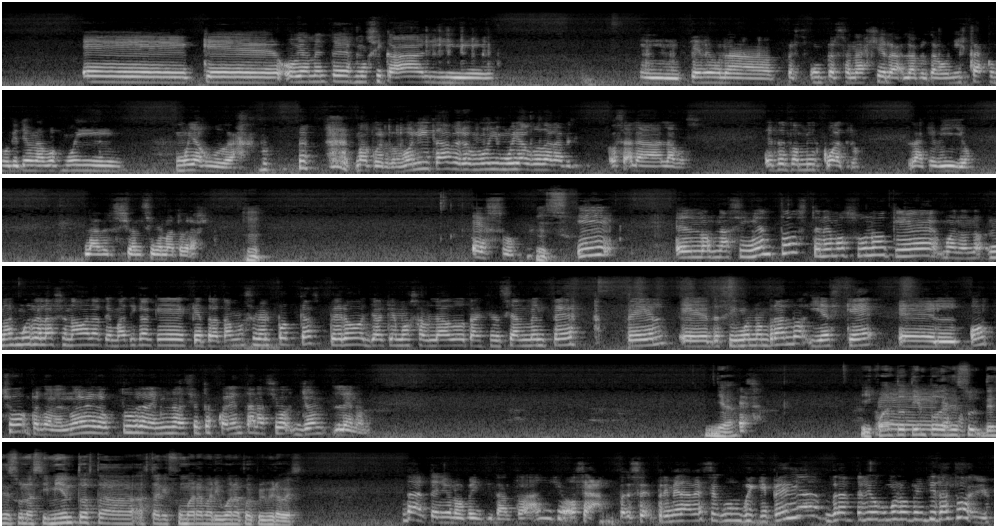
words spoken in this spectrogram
eh, que obviamente es musical y, y tiene una, un personaje, la, la protagonista es como que tiene una voz muy muy aguda. Me acuerdo, bonita, pero muy muy aguda la o sea, la, la voz. Es del 2004, la que vi yo, la versión cinematográfica. Mm, Eso. Eso. Y en los nacimientos tenemos uno que, bueno, no, no es muy relacionado a la temática que, que tratamos en el podcast, pero ya que hemos hablado tangencialmente de él, eh, decidimos nombrarlo y es que el 8, perdón, el 9 de octubre de 1940 nació John Lennon. Ya. Eso. ¿Y cuánto Eh, tiempo desde eso. su, desde su nacimiento hasta, hasta que fumara marihuana por primera vez? Haber tenido unos veintitantos años, o sea, primera vez según Wikipedia, haber tenido como unos veintitantos años.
